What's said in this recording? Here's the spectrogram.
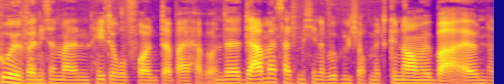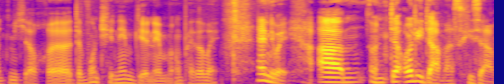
cool, wenn ich dann mal einen Hetero-Freund dabei habe. Und äh, damals hat mich ihn wirklich auch mitgenommen überall und hat mich auch, äh, der wohnt hier neben dir, neben by the way. Anyway, ähm, und der Olli damals hieß er,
